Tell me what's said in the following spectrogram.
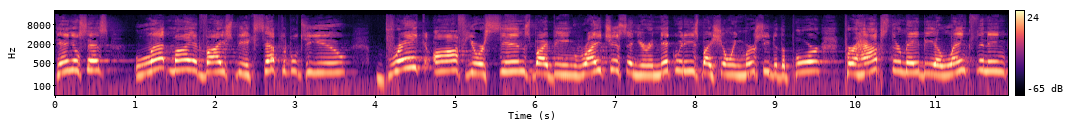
Daniel says, "Let my advice be acceptable to you." Break off your sins by being righteous and your iniquities by showing mercy to the poor. Perhaps there may be a lengthening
